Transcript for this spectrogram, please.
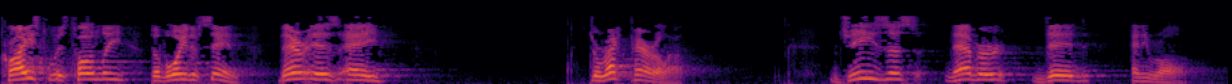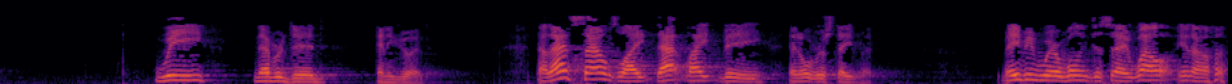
Christ was totally devoid of sin. There is a direct parallel. Jesus never did any wrong. We never did any good. Now that sounds like that might be an overstatement. Maybe we're willing to say, well, you know,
